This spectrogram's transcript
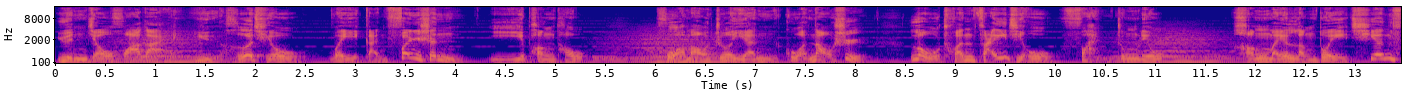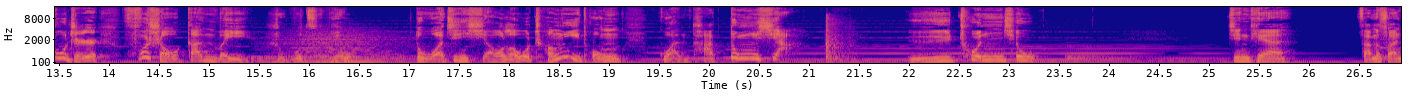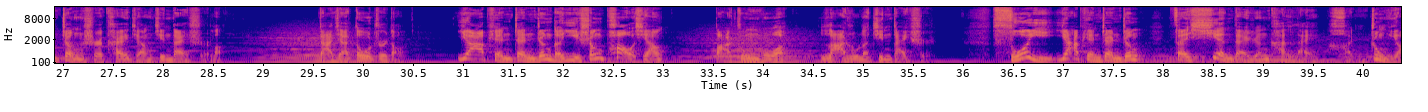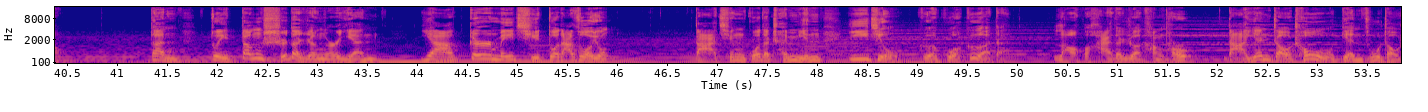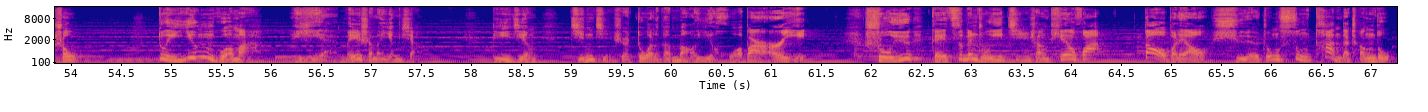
运交华盖欲何求？未敢翻身已碰头。破帽遮颜过闹市，漏船载酒泛中流。横眉冷对千夫指，俯首甘为孺子牛。躲进小楼成一统，管他冬夏与春秋。今天，咱们算正式开讲近代史了。大家都知道，鸦片战争的一声炮响，把中国拉入了近代史。所以，鸦片战争在现代人看来很重要，但对当时的人而言，压根儿没起多大作用。大清国的臣民依旧各过各的，老婆孩子热炕头，大烟照抽，店租照收。对英国嘛，也没什么影响，毕竟仅仅是多了个贸易伙伴而已，属于给资本主义锦上添花，到不了雪中送炭的程度。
